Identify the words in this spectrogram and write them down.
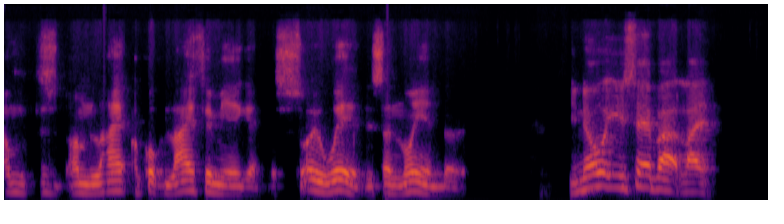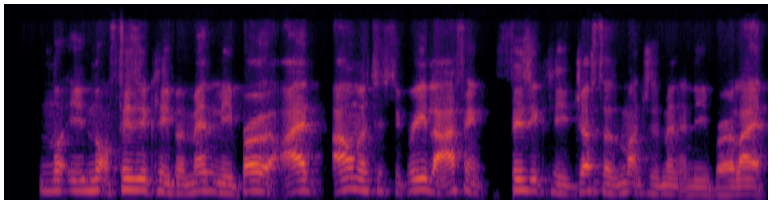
I'm just, I'm like, I've got life in me again. It's so weird. It's annoying, though. You know what you say about like not not physically but mentally, bro. I I almost disagree. Like I think physically just as much as mentally, bro. Like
